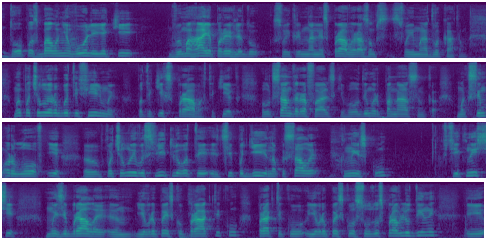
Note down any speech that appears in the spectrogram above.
до позбавлення волі, який вимагає перегляду своєї кримінальної справи разом з своїми адвокатами. Ми почали робити фільми по таких справах, такі як Олександр Рафальський, Володимир Панасенко, Максим Орлов, і е, почали висвітлювати ці події, написали книжку. В цій книжці ми зібрали е, європейську практику, практику Європейського суду з прав людини. І е,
